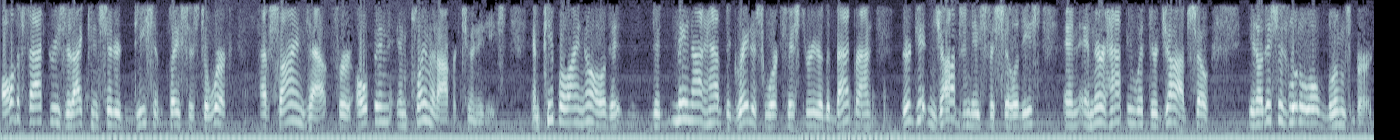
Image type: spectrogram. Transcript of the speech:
all the factories that I consider decent places to work have signs out for open employment opportunities. And people I know that, that may not have the greatest work history or the background, they're getting jobs in these facilities and, and they're happy with their jobs. So, you know, this is little old Bloomsburg.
